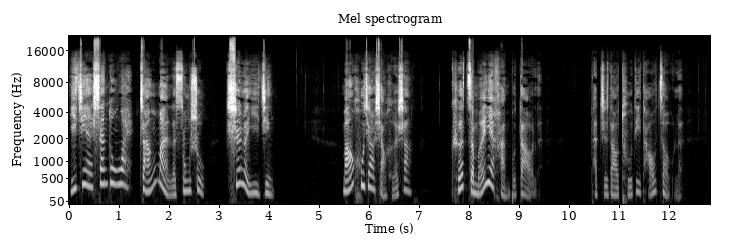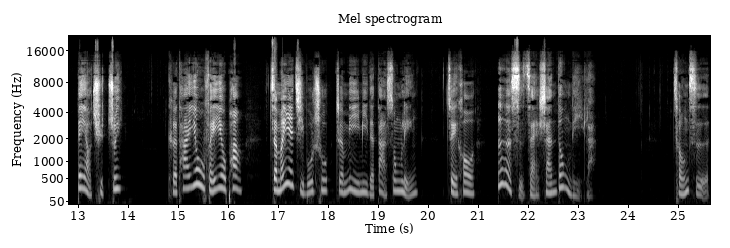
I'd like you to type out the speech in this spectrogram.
一见山洞外长满了松树，吃了一惊，忙呼叫小和尚，可怎么也喊不到了。他知道徒弟逃走了，便要去追，可他又肥又胖，怎么也挤不出这密密的大松林，最后饿死在山洞里了。从此，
